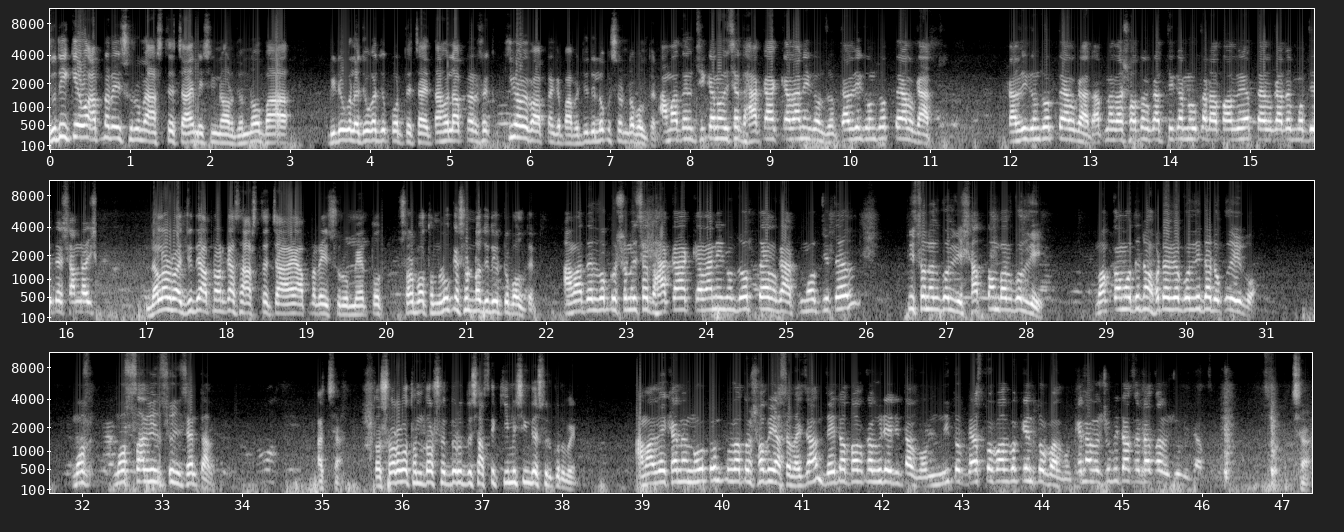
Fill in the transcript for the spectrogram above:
যদি কেউ আপনার এই শোরুমে আসতে চায় মেশিন নেওয়ার জন্য বা ভিডিওগুলো যোগাযোগ করতে চায় তাহলে আপনার সে কীভাবে আপনাকে পাবে? যদি লোকেশনটা বলতেন। আমাদের ঠিকানা হয়েছে ঢাকা কেরানীগঞ্জ কালীগঞ্জ তেলঘাট। কালীগঞ্জ তেলঘাট। আপনারা সদরঘাট থেকে নৌকাটা পাবে তেলঘাটের মসজিদের সামনে দালার ভাই যদি আপনার কাছে আসতে চায় আপনার এই শোরুমে তো সর্বপ্রথম লোকেশনটা যদি একটু বলতেন। আমাদের লোকেশন হয়েছে ঢাকা কেরানীগঞ্জ তেলঘাট মসজিদের পিছনের গল্লি সাত নম্বর গল্লি মক্কা মদিনা হোটেলের গল্লিটা ঢুকে দিব মোসালিন সুইং সেন্টার। আচ্ছা তো সর্বপ্রথম দর্শকদের উদ্দেশ্যে আজকে কি মিশিং দিয়ে শুরু করবেন? আমাদের এখানে নতুন পুরাতন সবই আছে ভাই জান যেটা দরকার ভিড়ে দিতে পারব। নিতে ব্যস্ত পারব কিনতে পারব। কেনারও সুবিধা আছে বেচারও সুবিধা আছে। আচ্ছা।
